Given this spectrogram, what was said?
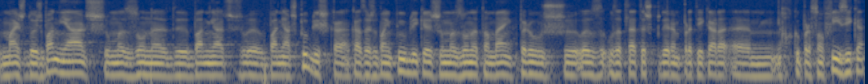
mais dois balneares, uma zona de balneares, uh, balneares públicos, casas de banho públicas, uma zona também para os, os, os atletas poderem praticar um, recuperação física.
